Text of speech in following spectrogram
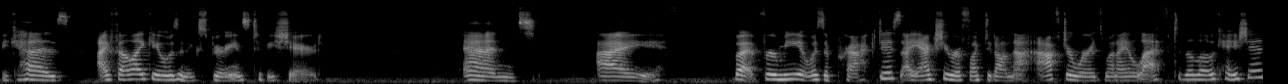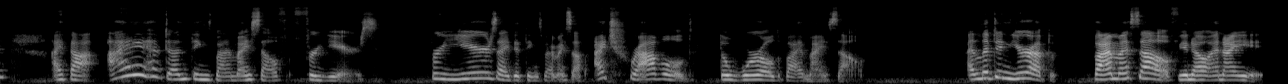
because I felt like it was an experience to be shared. And I but for me it was a practice. I actually reflected on that afterwards when I left the location. I thought I have done things by myself for years. For years I did things by myself. I traveled the world by myself. I lived in Europe by myself, you know, and I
